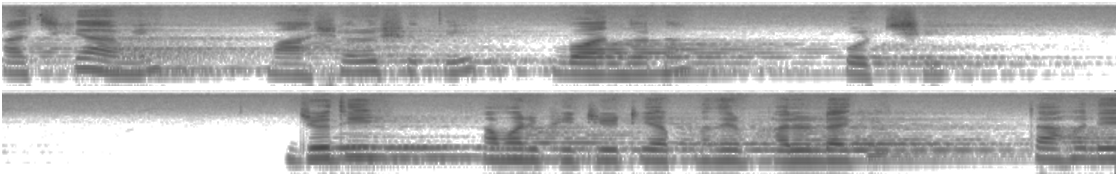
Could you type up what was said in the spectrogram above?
আজকে আমি মা সরস্বতী বন্দনা করছি। যদি আমার ভিডিওটি আপনাদের ভালো লাগে, তাহলে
